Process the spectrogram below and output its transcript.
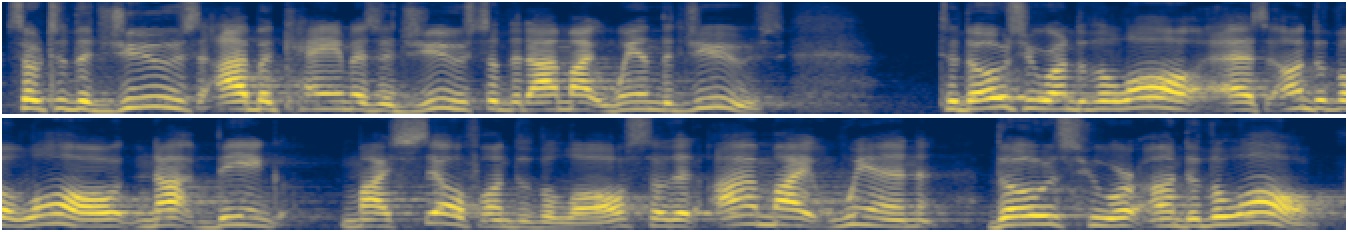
So to the Jews, I became as a Jew so that I might win the Jews to those who are under the law, as under the law, not being myself under the law, so that I might win those who are under the law.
